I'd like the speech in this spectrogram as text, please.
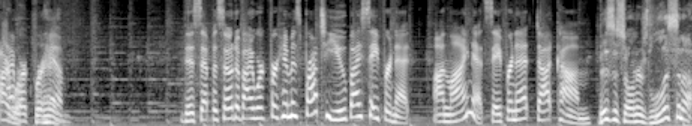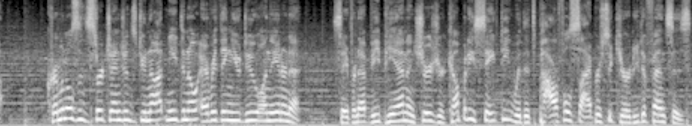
I, work, for him. This episode of I Work for Him is brought to you by SaferNet, online at safernet.com. Business owners, listen up. Criminals and search engines do not need to know everything you do on the internet. SaferNet VPN ensures your company's safety with its powerful cybersecurity defenses.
